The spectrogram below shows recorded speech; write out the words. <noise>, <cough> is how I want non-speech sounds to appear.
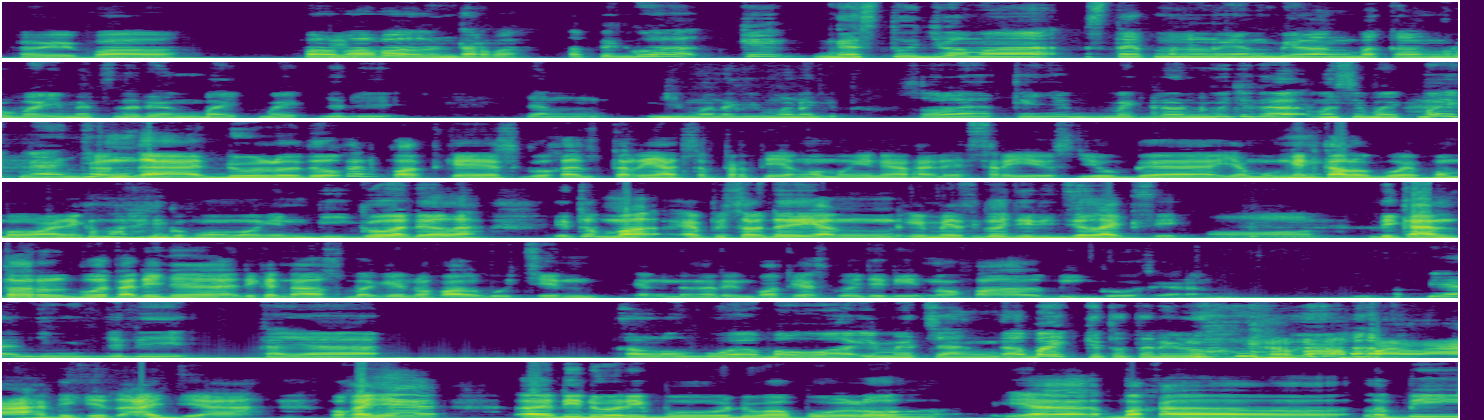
oh iya pal. Pal pal pal bentar pak tapi gua kayak nggak setuju sama statement lu yang bilang bakal ngerubah image dari yang baik-baik. Jadi yang gimana-gimana gitu soalnya kayaknya background gue juga masih baik-baik nih anjing Enggak, dulu tuh kan podcast gue kan terlihat seperti yang ngomongin yang rada serius juga. Ya mungkin kalau gue pembawaannya <laughs> kemarin gue ngomongin Bigo adalah itu episode yang image gue jadi jelek sih. oh Di kantor gue tadinya dikenal sebagai novel bucin, yang dengerin podcast gue jadi novel Bigo sekarang. tapi anjing jadi kayak kalau gua bawa image yang nggak baik gitu tadi lu Gak apa-apa lah, dikit aja. Pokoknya eh, di 2020 ya bakal lebih,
